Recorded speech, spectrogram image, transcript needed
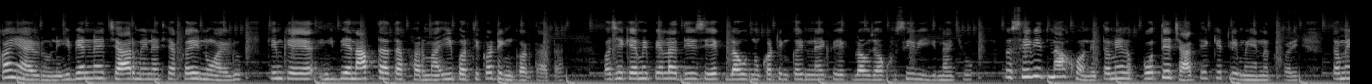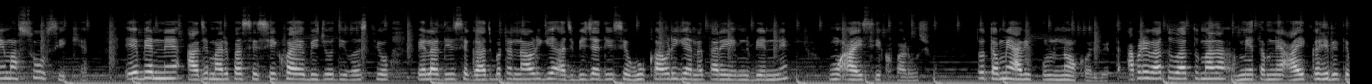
કંઈ આવડ્યું નહીં. એ બેનને ચાર મહિના થયા કંઈ ન આવડ્યું. કેમ કે એ બેન આપતા હતા ફરમા એ પરથી કટિંગ કરતા હતા. પછી કે અમે પહેલા દિવસે એક બ્લાઉઝનું કટિંગ કરી નાખ્યું, એક બ્લાઉઝ આખું સીવી નાખ્યું. તો સીવી જ નાખો ને તમે પોતે જાતે કેટલી મહેનત કરી, તમે એમાં શું શીખ્યા? એ બેનને આજે મારી પાસે શીખવાય બીજો દિવસ થયો. પહેલા દિવસે ગાજ બટન આવડી ગયા, આજે બીજા દિવસે હુક આવડી ગયા અને તારે એમની બેનને હું આઈ શીખવાડું છું. તો તમે આવી ભૂલ ન કરી બેટા. આપણે વાતું વાતુમાં મેં તમને આઈ કઈ રીતે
